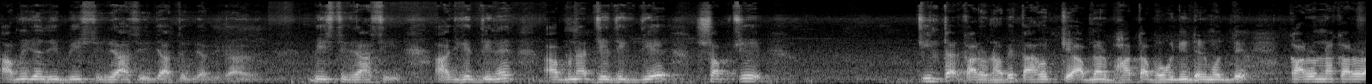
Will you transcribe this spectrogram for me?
আপনি যদি বৃষ্টিক রাশি জাতক জাতিকা, বৃষ্টিক রাশি, আজকের দিনে আপনার যে দিক দিয়ে সবচেয়ে চিন্তার কারণ হবে তা হচ্ছে আপনার ভাতা ভগ্নীদের মধ্যে কারোর না কারোর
